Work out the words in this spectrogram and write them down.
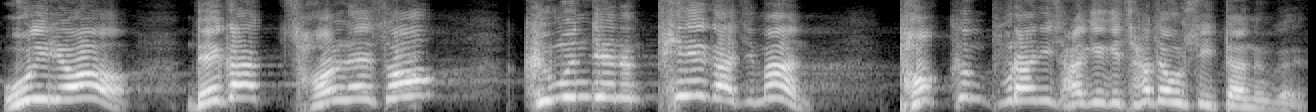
오히려 내가 절해서 그 문제는 피해가지만 더 큰 불안이 자기에게 찾아올 수 있다는 거예요.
